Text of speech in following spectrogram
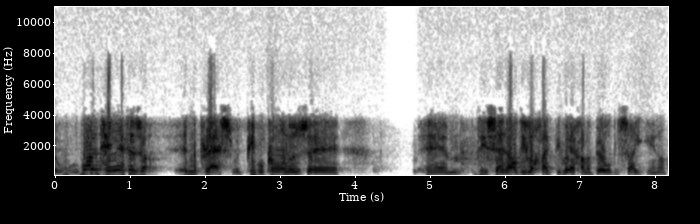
what had hurt us in the press with people calling us, uh, um, they said, oh, they look like they work on a building site, you know.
